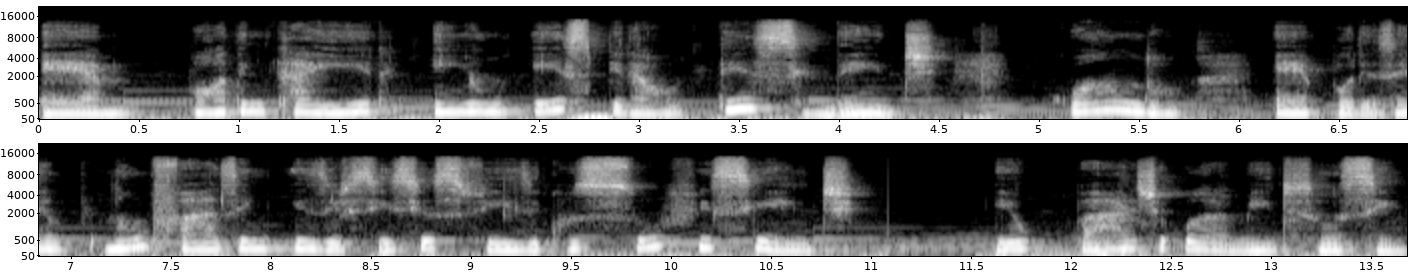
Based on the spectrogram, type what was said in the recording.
é, podem cair em um espiral descendente quando, é, por exemplo, não fazem exercícios físicos suficiente. Eu particularmente sou assim.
